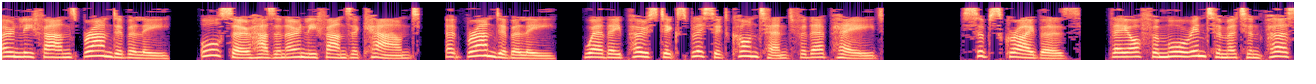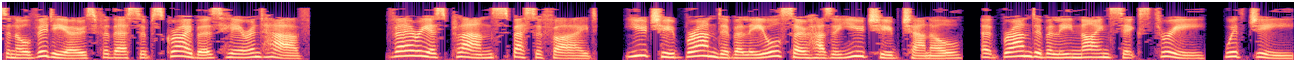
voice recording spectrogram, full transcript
OnlyFans Brandybilly also has an OnlyFans account, at Brandybilly, where they post explicit content for their paid subscribers. They offer more intimate and personal videos for their subscribers here and have various plans specified. YouTube Brandybilly also has a YouTube channel, at Brandibilly963, with G.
